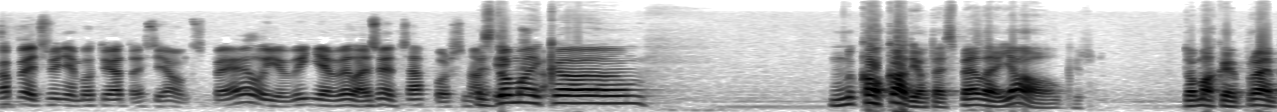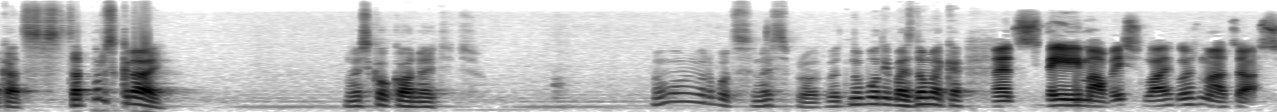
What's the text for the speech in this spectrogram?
kāpēc viņiem būtu jātaisa jauna spēle, ja viņiem vēl aizvien nav? Es domāju, ka nu, kaut kādā jau tajā spēlē jāaug. Ir. Domā, ka joprojām kāds cepurs krāj. Nu, es kaut kā neticu. Nu, varbūt es nesaprotu, bet nu, būtībā es domāju, ka Viens Steamā visu laiku uzmācās.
